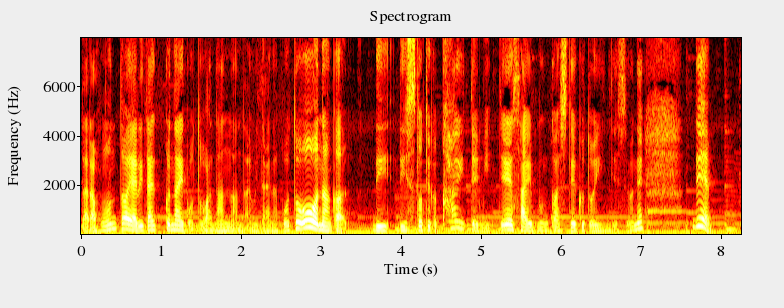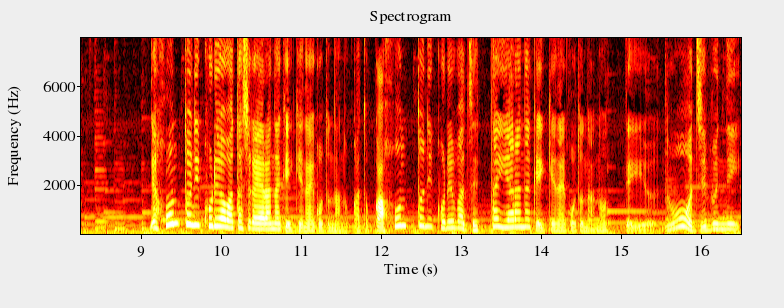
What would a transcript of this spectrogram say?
たら本当はやりたくないことは何なんだみたいなことをなんかリストっていうか書いてみて細分化していくといいんですよね。でで本当にこれは私がやらなきゃいけないことなのかとか本当にこれは絶対やらなきゃいけないことなのっていうのを自分に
